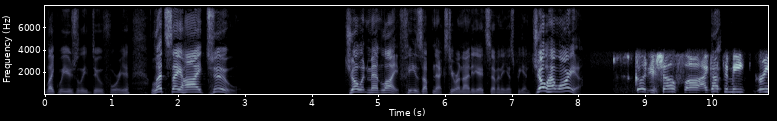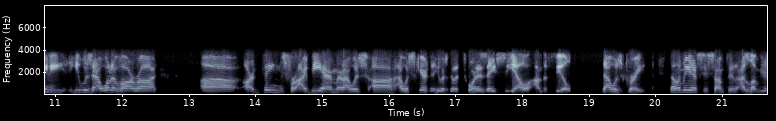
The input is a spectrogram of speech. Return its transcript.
like we usually do for you. Let's say hi to Joe at MetLife. He is up next here on 98.7 ESPN. Joe, how are you? Good yourself. Uh, I got to meet Greeny. He was at one of our uh, uh, our things for IBM, and I was uh, I was scared that he was going to torn his ACL on the field. That was great. Now let me ask you something. I love your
